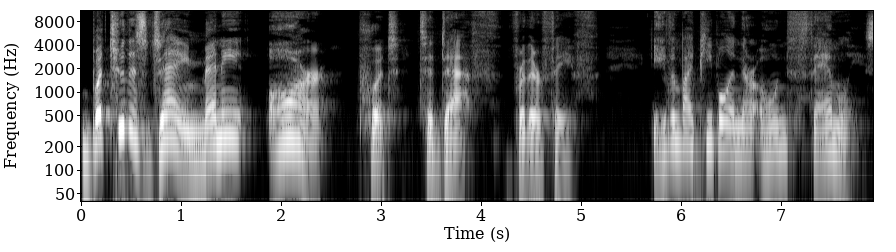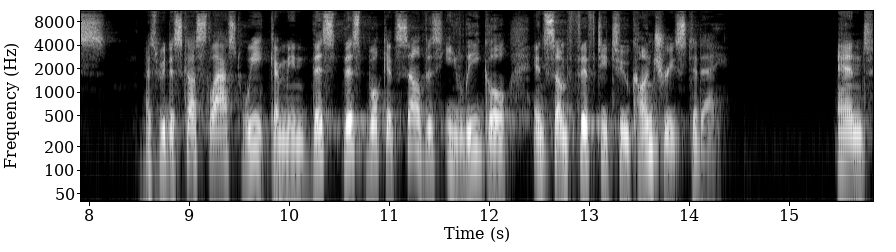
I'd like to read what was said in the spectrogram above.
But to this day, many are put to death for their faith, even by people in their own families. As we discussed last week, I mean, this, this book itself is illegal in some 52 countries today. And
